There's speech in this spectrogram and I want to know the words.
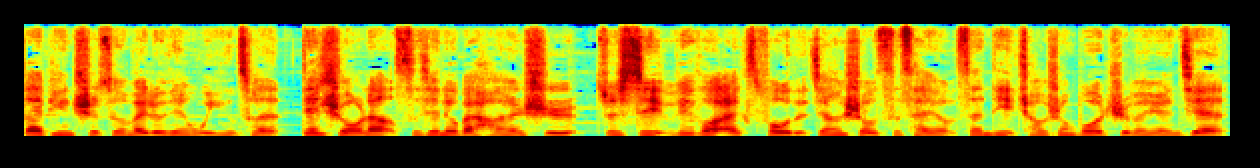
外屏尺寸为六点五英寸，电池容量四千六百毫安时。据悉，vivo X Fold 将首次采用三 D 超声波指纹元件，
